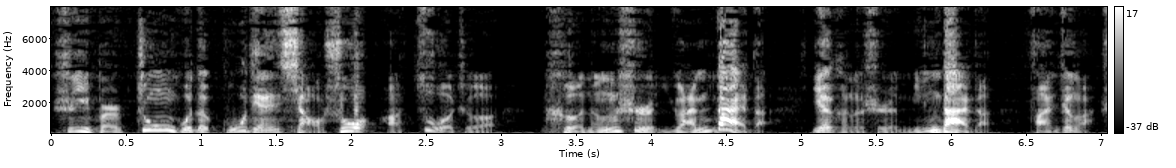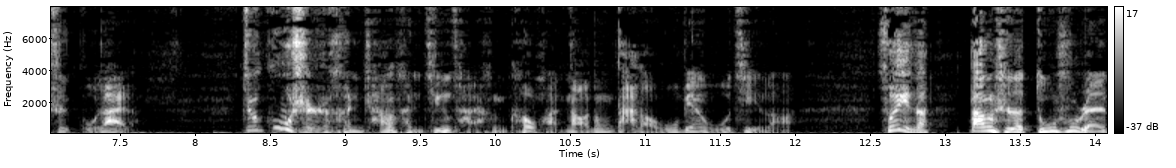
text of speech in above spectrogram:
是一本中国的古典小说啊，作者可能是元代的，也可能是明代的，反正啊是古代的。这个故事是很长、很精彩、很科幻，脑洞大到无边无际了啊！所以呢，当时的读书人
